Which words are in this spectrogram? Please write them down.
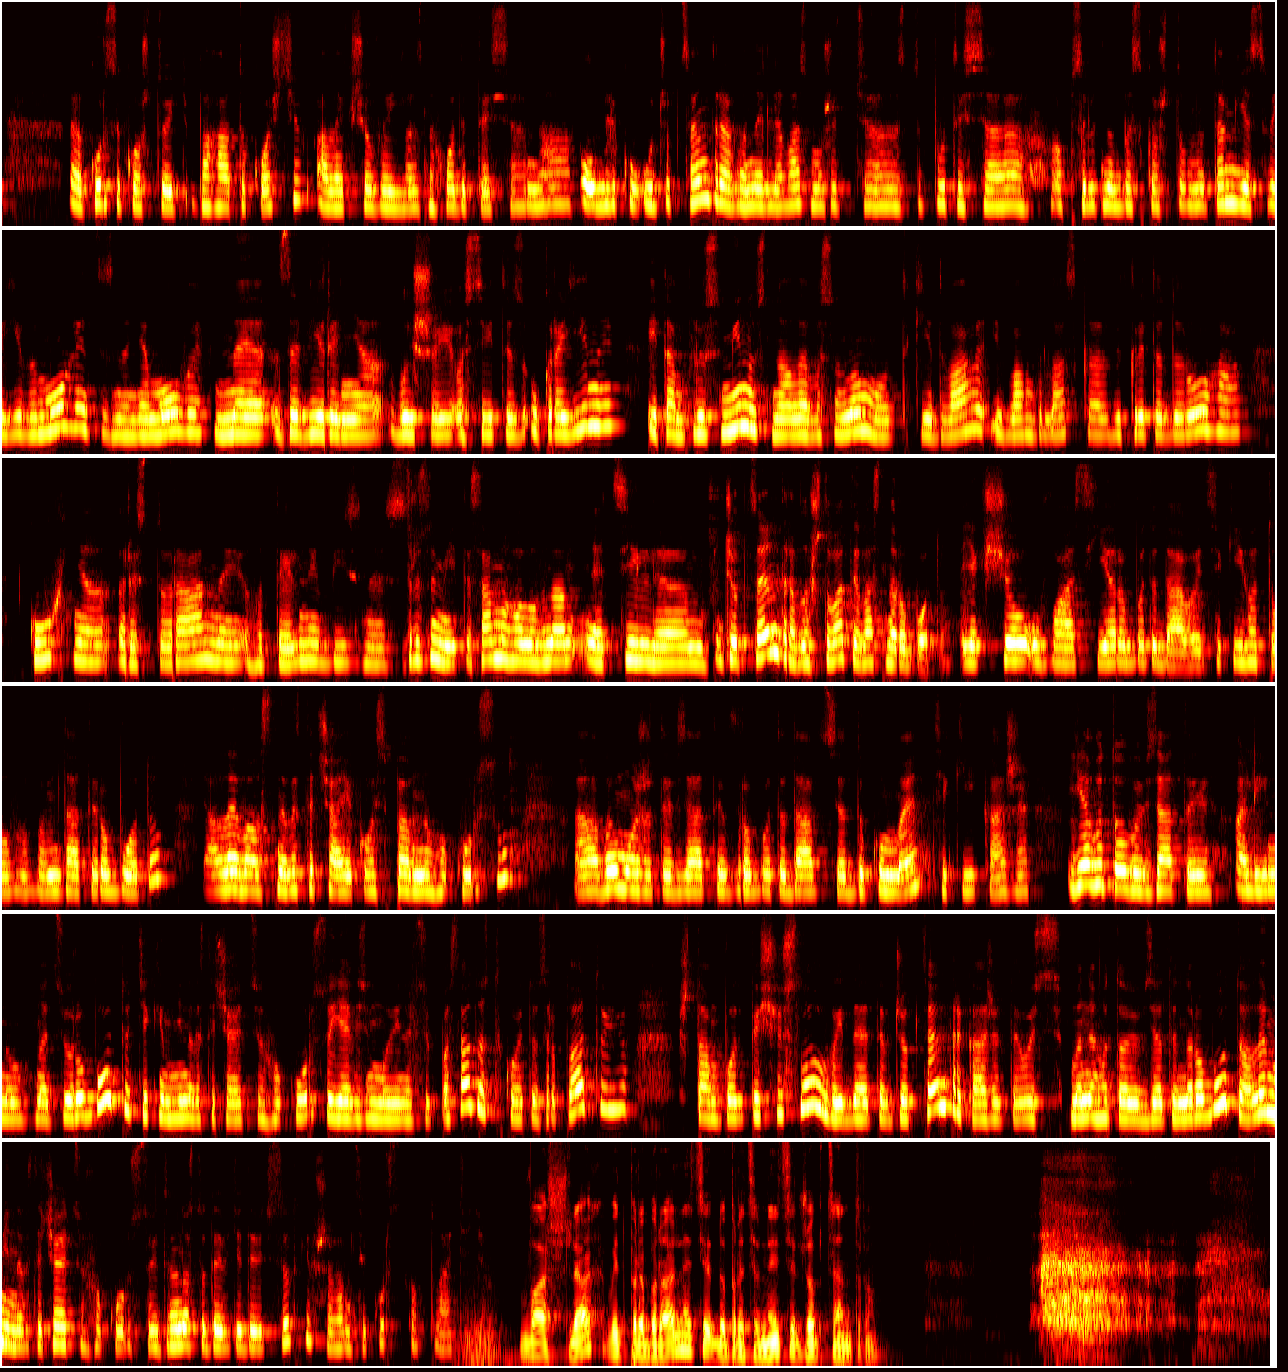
Е, Курси коштують багато коштів, але якщо ви знаходитеся на обліку у джоб-центра, вони для вас можуть е, здобутися абсолютно безкоштовно. Там є свої вимоги, це знання мови, не завірення вищої освіти з України, і там плюс-мінус, ну, але в основному такі два. І вам, будь ласка, відкрита дорога. Кухня, ресторани, готельний бізнес. Зрозумійте, саме головна ціль е, джоб-центра влаштувати вас на роботу. Якщо у вас є роботодавець, який готовий вам дати роботу, але вас не вистачає якогось певного курсу, е, ви можете взяти в роботодавця документ, який каже: Я готовий взяти Аліну на цю роботу, тільки мені не вистачає цього курсу. Я візьму її на цю посаду з такою-то зарплатою. Штамп подпис число, ви йдете в джоб-центр, кажете, ось мене готові взяти на роботу, але мені не вистачає цього курсу. І 99,9% що вам цей курс оплатять. Ваш шлях від прибиральниці до працівниці джоб-центру.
